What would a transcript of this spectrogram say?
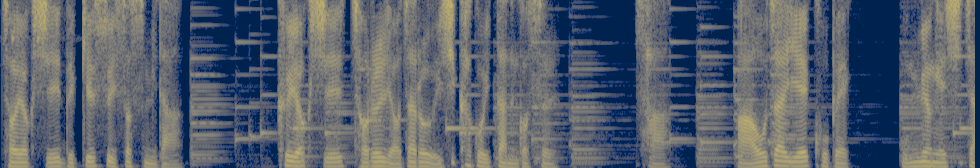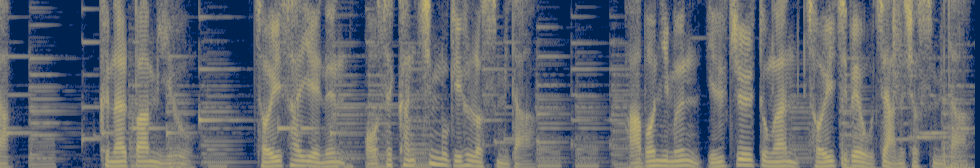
저 역시 느낄 수 있었습니다. 그 역시 저를 여자로 의식하고 있다는 것을. 4. 아오자이의 고백, 운명의 시작. 그날 밤 이후 저희 사이에는 어색한 침묵이 흘렀습니다. 아버님은 일주일 동안 저희 집에 오지 않으셨습니다.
